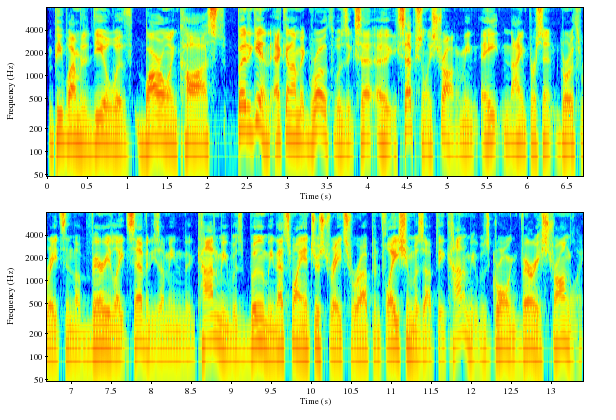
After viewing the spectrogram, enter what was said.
And people having to deal with borrowing costs. But again, economic growth was ex- uh, exceptionally strong. I mean, 8, 9% growth rates in the very late 70s. I mean, the economy was booming. That's why interest rates were up, inflation was up, the economy was growing very strongly.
